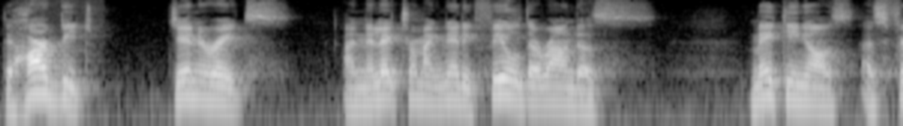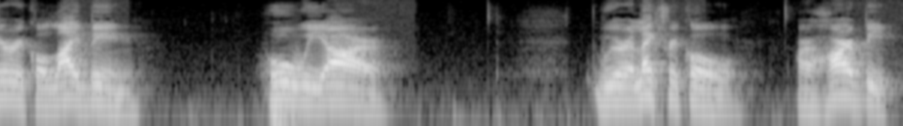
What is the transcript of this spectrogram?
The heartbeat generates an electromagnetic field around us, making us a spherical light being, who we are. We are electrical. Our heartbeat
